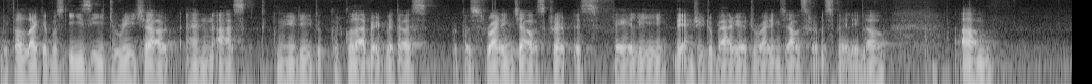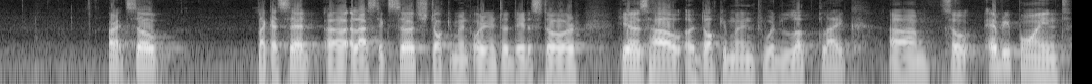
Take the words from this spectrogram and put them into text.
we felt like it was easy to reach out and ask the community to could collaborate with us because writing JavaScript is fairly, the entry to barrier to writing JavaScript is fairly low. Um, all right, so like I said, uh, Elasticsearch, document-oriented data store. Here's how a document would look like. Um, so every point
